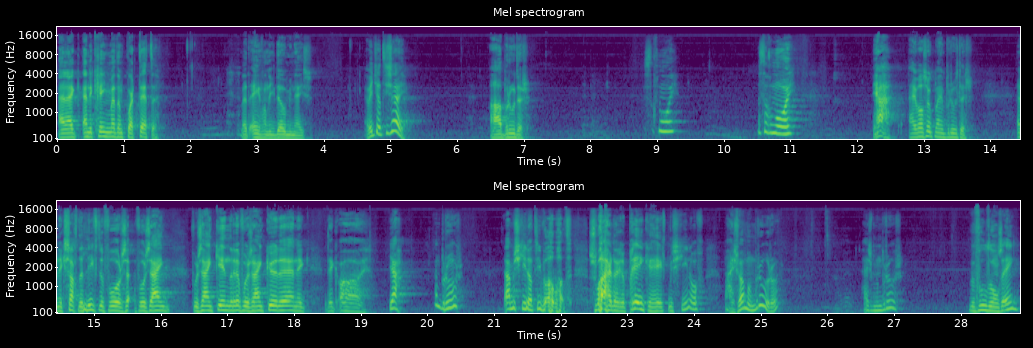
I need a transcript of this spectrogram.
En, ik, en ik ging met hem kwartetten. Met een van die dominees. En weet je wat hij zei? Ah, broeder. Is toch mooi? Is toch mooi? Ja, hij was ook mijn broeder. En ik zag de liefde voor, voor, zijn, voor zijn kinderen, voor zijn kudde. En ik, denk, oh, ja, een broer. Ja, misschien dat hij wel wat zwaardere preken heeft misschien, of, maar hij is wel mijn broer hoor. Hij is mijn broer. We voelden ons één.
